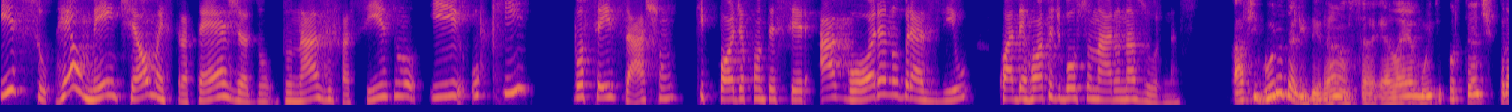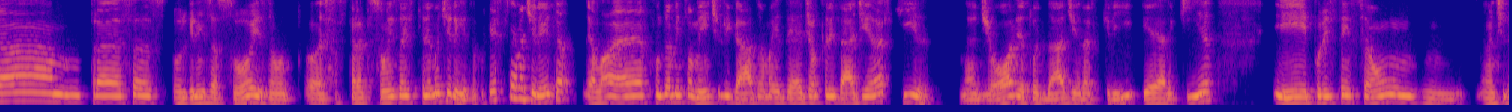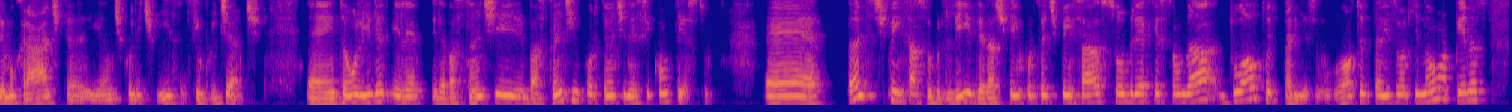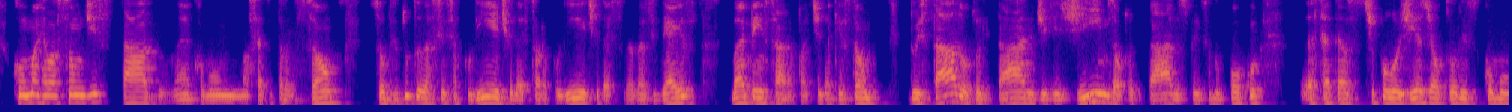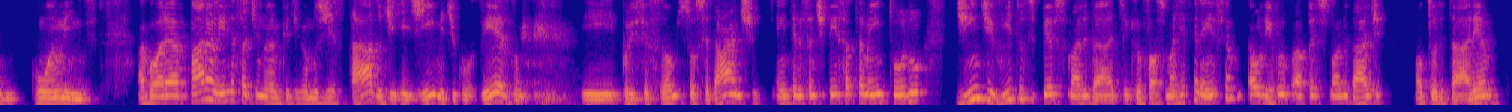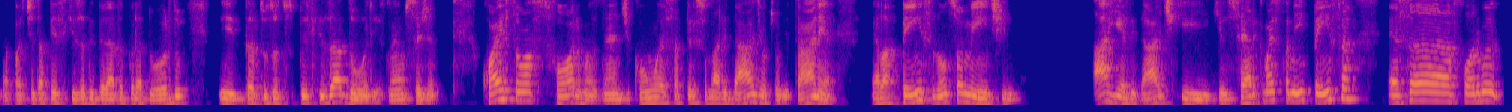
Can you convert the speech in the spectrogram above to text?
Isso realmente é uma estratégia do, do nazifascismo e o que vocês acham que pode acontecer agora no Brasil com a derrota de Bolsonaro nas urnas? A figura da liderança ela é muito importante para essas organizações, não, essas tradições da extrema direita, porque a extrema direita ela é fundamentalmente ligada a uma ideia de autoridade e hierarquia, né, de ordem, autoridade, hierarquia, hierarquia e por extensão antidemocrática e anticoletivista, assim por diante. É, então o líder ele é, ele é bastante bastante importante nesse contexto. É, Antes de pensar sobre líder, acho que é importante pensar sobre a questão da, do autoritarismo. O autoritarismo aqui não apenas como uma relação de Estado, né, como uma certa tradição, sobretudo da ciência política, da história política, da história das ideias, vai pensar a partir da questão do Estado autoritário, de regimes autoritários, pensando um pouco certas tipologias de autores como Juan Lins. Agora, para além dessa dinâmica, digamos, de Estado, de regime, de governo e, por extensão, de sociedade, é interessante pensar também em torno de indivíduos e personalidades. Aqui eu faço uma referência ao livro A Personalidade Autoritária, a partir da pesquisa liderada por Adorno e tantos outros pesquisadores, né? Ou seja, quais são as formas, né, de como essa personalidade autoritária ela pensa não somente a realidade que, que o cerca, mas também pensa essa forma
